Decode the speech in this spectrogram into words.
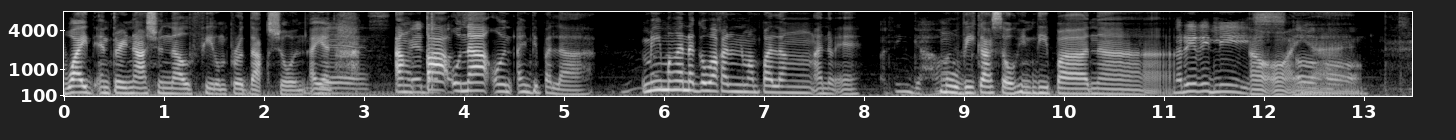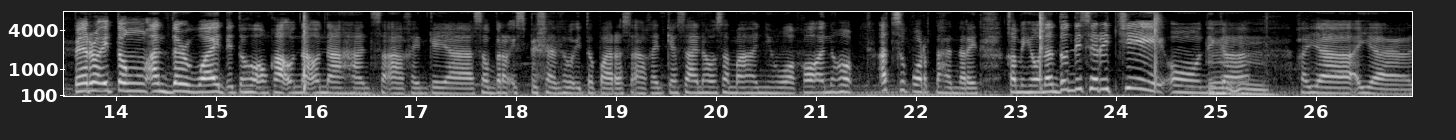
Wide International Film Production. Ayan. Yes. Ang kauna-un ay hindi pala. May mga nagawa ka na naman palang ano eh, Aling gawa. movie kaso hindi pa na Nare-release. Oo, ayan. Oo. Pero itong underwide, ito ho ang kauna-unahan sa akin. Kaya sobrang special ho ito para sa akin. Kaya sana ho samahan niyo ho ako. Ano ho, at suportahan na rin. Kami ho, nandun din si Richie. Oh, di ka? Mm-mm. Kaya, ayan.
